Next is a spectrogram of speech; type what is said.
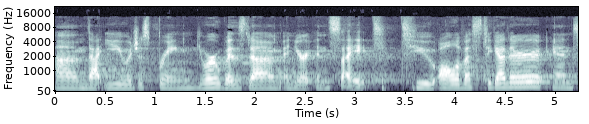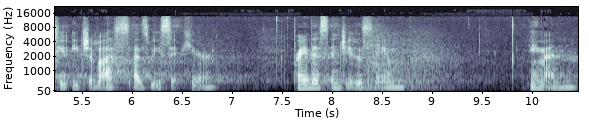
um, that you would just bring your wisdom and your insight to all of us together and to each of us as we sit here. Pray this in Jesus' name. Amen.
